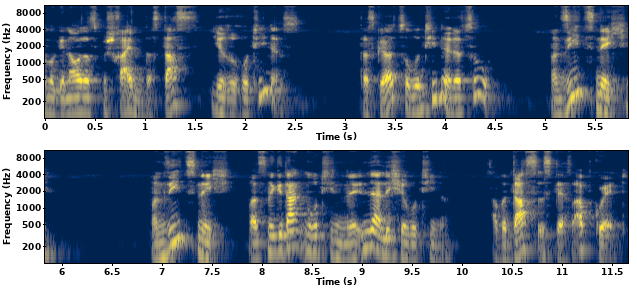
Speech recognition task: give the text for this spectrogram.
aber genau das beschreiben, dass das ihre Routine ist. Das gehört zur Routine dazu. Man sieht's nicht. Man sieht's nicht, weil es eine Gedankenroutine, eine innerliche Routine. Aber das ist das Upgrade.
